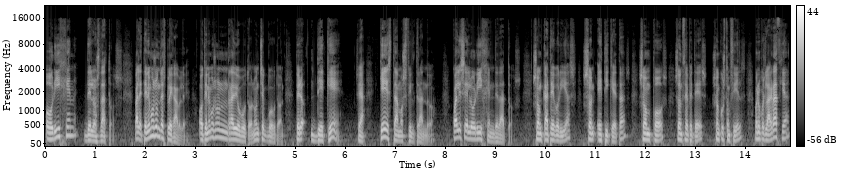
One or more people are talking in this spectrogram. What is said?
origen de los datos. Vale, tenemos un desplegable, o tenemos un radio button, un check button, pero ¿de qué? O sea, ¿qué estamos filtrando? ¿Cuál es el origen de datos? ¿Son categorías? ¿Son etiquetas? ¿Son posts? ¿Son CPTs? ¿Son custom fields? Bueno, pues la gracia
